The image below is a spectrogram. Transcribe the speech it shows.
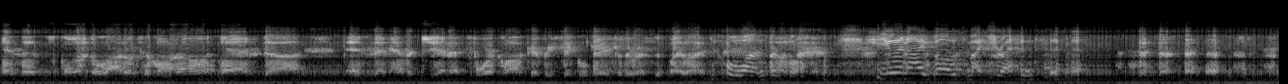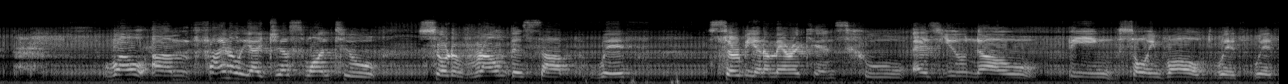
and then score the lotto tomorrow and uh, and then have a gin at four o'clock every single day for the rest of my life. Wonderful. You and I both, my friend. well, um, finally, I just want to sort of round this up with Serbian Americans who, as you know, being so involved with with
